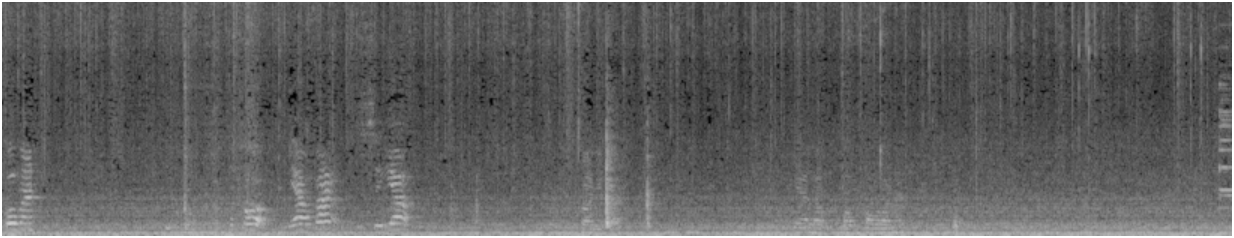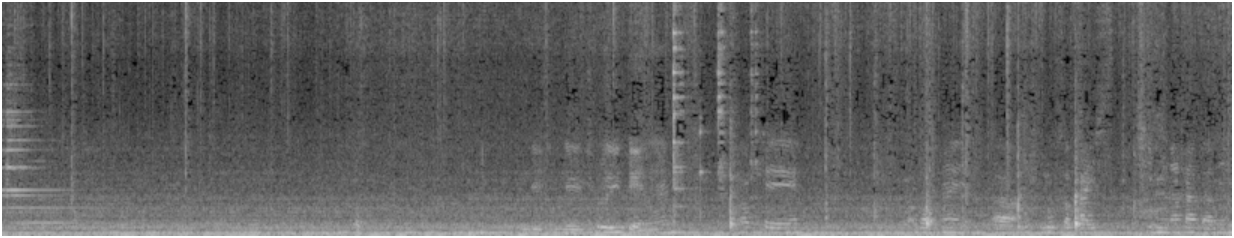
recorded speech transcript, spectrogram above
โก้มาโก้ยาวฟังสียาว ก่อนดีกว่าแกเราบอกพอนะดีดีช่วยเตียงนะโอเคเราบอกให้ลูกสไปซ์ชิมนะคะตอนนี้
